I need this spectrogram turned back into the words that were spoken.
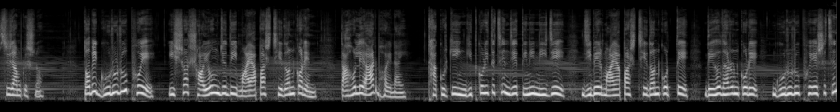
শ্রীরামকৃষ্ণ, তবে গুরুরূপ হয়ে ঈশ্বর স্বয়ং যদি মায়াপাশ ছেদন করেন, তাহলে আর ভয় নাই। ঠাকুর কি ইঙ্গিত করিতেছেন যে তিনি নিজে জীবের মায়াপাশ ছেদন করতে দেহ ধারণ করে গুরুরূপ হয়ে এসেছেন?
